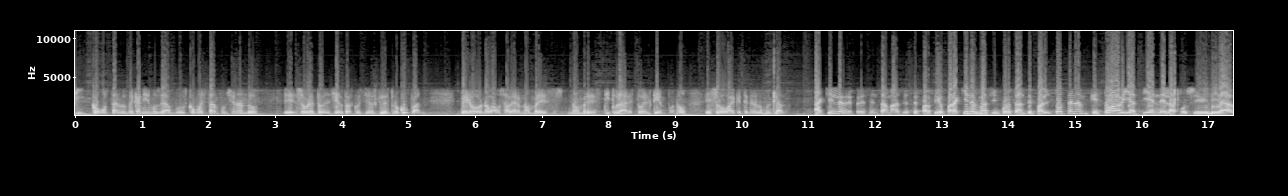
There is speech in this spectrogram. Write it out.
Si, cómo están los mecanismos de ambos, cómo están funcionando, eh, sobre todo en ciertas cuestiones que les preocupan pero no vamos a ver nombres, nombres titulares todo el tiempo, ¿no? Eso hay que tenerlo muy claro. ¿A quién le representa más este partido? ¿Para quién es más importante? ¿Para el Tottenham, que todavía tiene la posibilidad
